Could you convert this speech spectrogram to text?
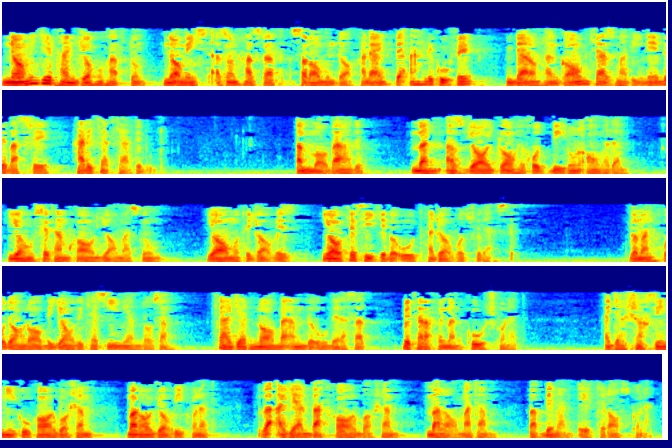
نامه پنجاه و هفتم. نامه است از آن حضرت سلام الله علیه به اهل کوفه در آن هنگام که از مدینه به بصره حرکت کرده بود. اما بعد من از جایگاه خود بیرون آمدم. یا ستمکار یا مظلوم یا متجاوز یا کسی که به او تجاوز شده است. و من خدا را به یاد کسی میاندازم که اگر نامه به او برسد به طرف من کوش کند. اگر شخصی نیکوکار باشم مرا یاری کند. و اگر بدکار باشم ملامتم و به من اعتراض کند.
